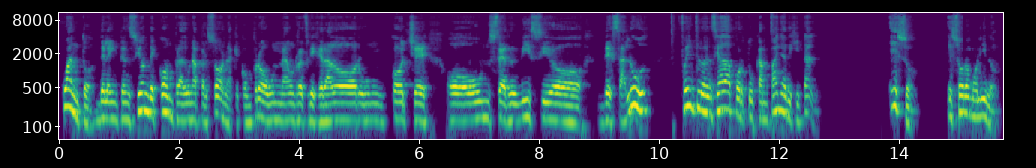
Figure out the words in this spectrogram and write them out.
cuánto de la intención de compra de una persona que compró un refrigerador, un coche o un servicio de salud fue influenciada por tu campaña digital. Eso es oro molido,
